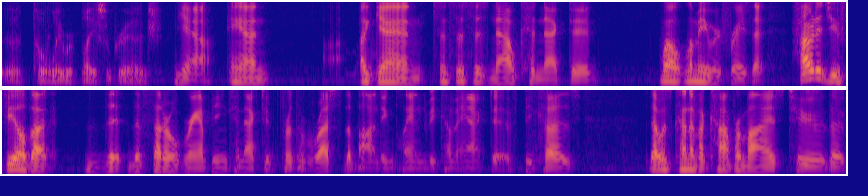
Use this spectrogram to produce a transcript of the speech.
to totally replace the bridge. Yeah, and uh, again, since this is now connected, well, let me rephrase that. How did you feel about the the federal grant being connected for the rest of the bonding plan to become active because that was kind of a compromise to the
